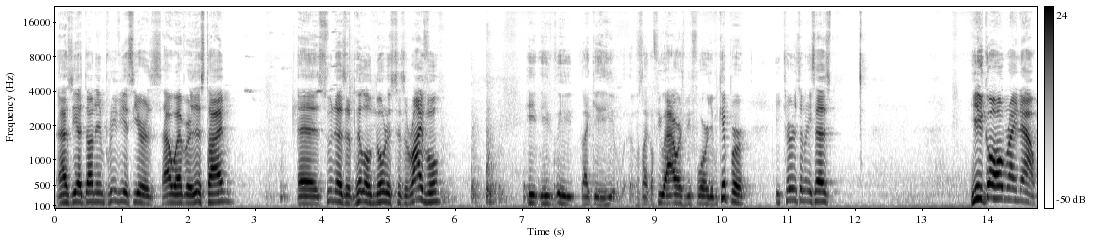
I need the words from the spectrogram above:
as he had done in previous years. However, this time, as soon as Reb Hillel noticed his arrival, he, he, he like he, it was like a few hours before Yom Kippur. He turns to him and he says, "You go home right now."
